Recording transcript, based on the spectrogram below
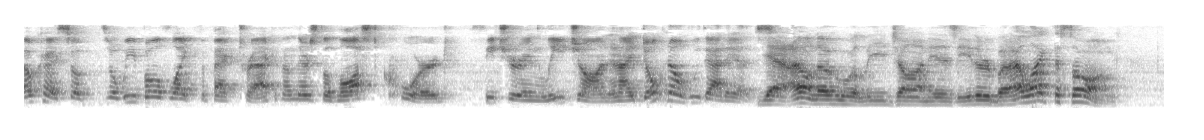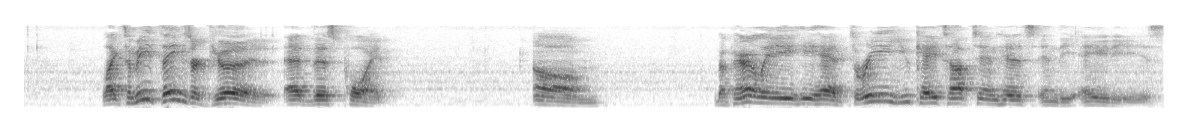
Okay, so so we both like the Beck track, and then there's the Lost Chord featuring Lee John, and I don't know who that is. Yeah, I don't know who a Lee John is either, but I like the song. Like to me, things are good at this point. Um, but apparently he had three UK top ten hits in the '80s.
